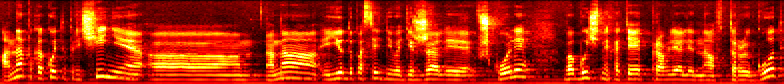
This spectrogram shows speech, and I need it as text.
Она по какой-то причине, э, она, ее до последнего держали в школе, в обычной, хотя и отправляли на второй год.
